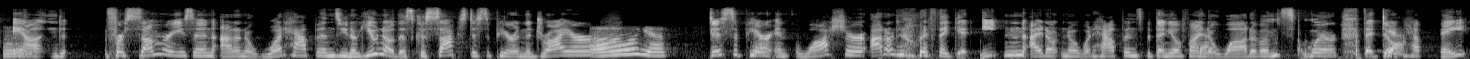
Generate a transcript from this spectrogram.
And for some reason, I don't know what happens. You know, you know this because socks disappear in the dryer Oh, yes. Disappear in the washer. I don't know if they get eaten. I don't know what happens, but then you'll find Yeah. a wad of them somewhere that don't Yeah. have mate.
